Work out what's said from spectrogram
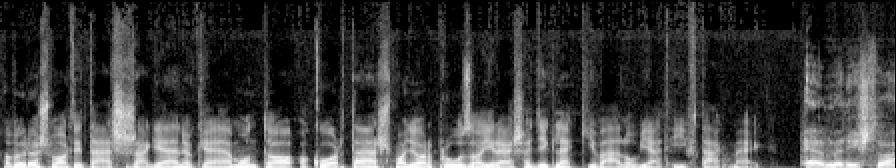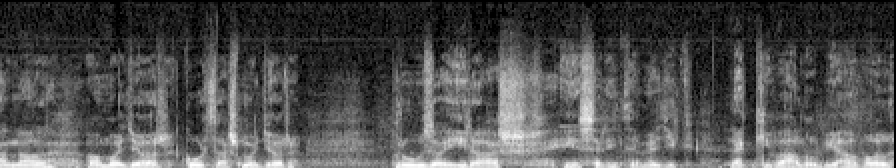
A Vörösmarty Társaság elnöke elmondta, a kortárs magyar prózaírás egyik legkiválóbbját hívták meg. Elmer Istvánnal a magyar, kortárs magyar prózaírás én szerintem egyik legkiválóbbjával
